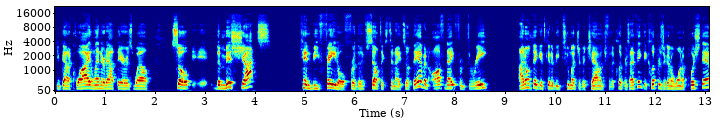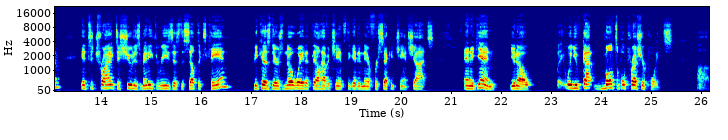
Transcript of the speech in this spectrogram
you've got a Kawhi Leonard out there as well. So the missed shots can be fatal for the Celtics tonight. So if they have an off night from three, I don't think it's going to be too much of a challenge for the Clippers. I think the Clippers are going to want to push them into trying to shoot as many threes as the Celtics can because there's no way that they'll have a chance to get in there for second chance shots. And again, you know, when you've got multiple pressure points, um,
